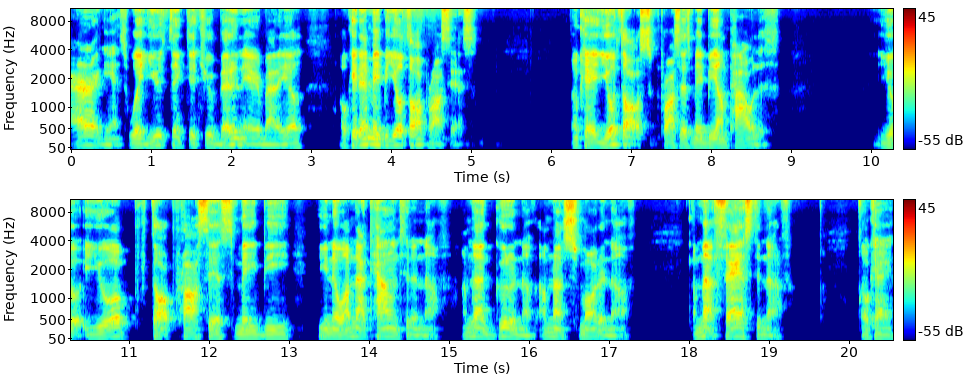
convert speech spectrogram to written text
arrogance, where you think that you're better than everybody else, okay, that may be your thought process. Okay, your thoughts process may be I'm powerless. Your your thought process may be, you know, I'm not talented enough. I'm not good enough. I'm not smart enough. I'm not fast enough. Okay.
